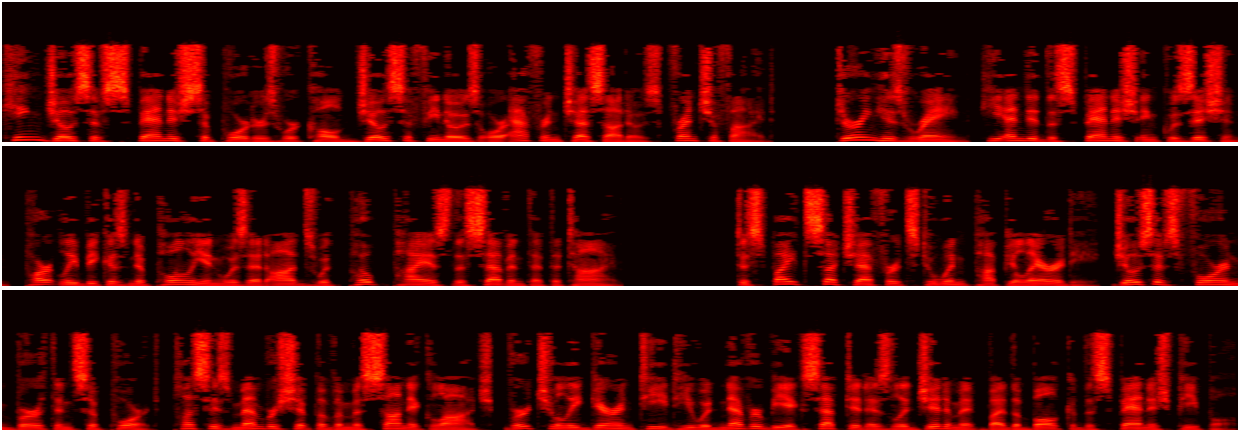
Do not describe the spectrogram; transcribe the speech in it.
King Joseph's Spanish supporters were called Josefinos or Afrancesados Frenchified. During his reign, he ended the Spanish Inquisition, partly because Napoleon was at odds with Pope Pius VII at the time. Despite such efforts to win popularity, Joseph's foreign birth and support, plus his membership of a Masonic lodge, virtually guaranteed he would never be accepted as legitimate by the bulk of the Spanish people.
